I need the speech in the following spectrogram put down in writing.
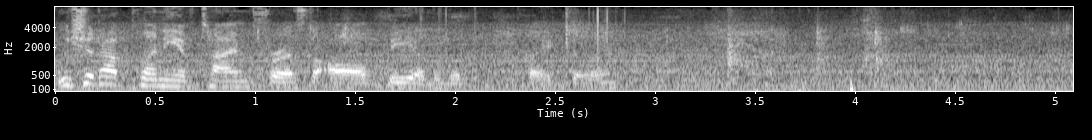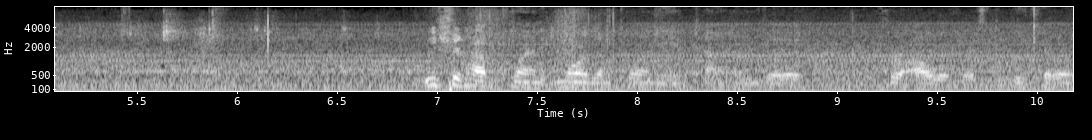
We should have plenty of time for us to all be able to play killer. We should have plenty, more than plenty of time to, for all of us to be killer.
